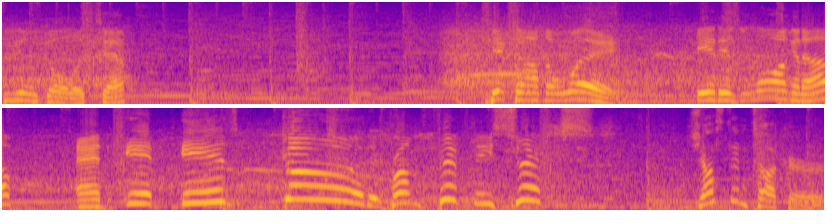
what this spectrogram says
field goal attempt. Kick on the way. It is long enough, and it is good from 56. Justin Tucker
